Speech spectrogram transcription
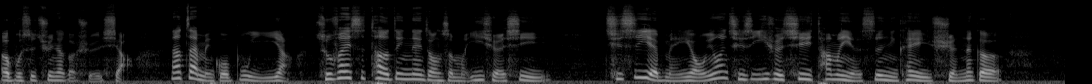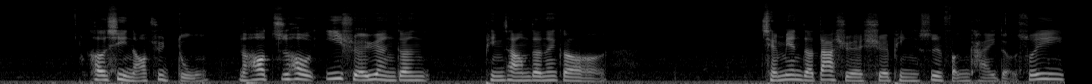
而不是去那个学校，那在美国不一样，除非是特定那种什么医学系，其实也没有，因为其实医学系他们也是你可以选那个科系，然后去读，然后之后医学院跟平常的那个前面的大学学评是分开的，所以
